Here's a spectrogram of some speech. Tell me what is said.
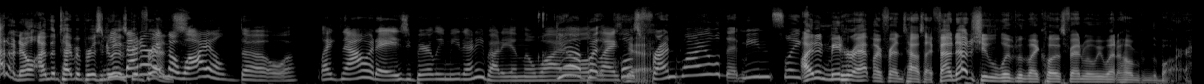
I don't know. I'm the type of person who He has met good her friends. in the wild, though. Like nowadays, you barely meet anybody in the wild. yeah, but like, close Yeah. friend wild. That means like. I didn't meet her at my friend's house. I found out she lived with my close friend when we went home from the bar.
